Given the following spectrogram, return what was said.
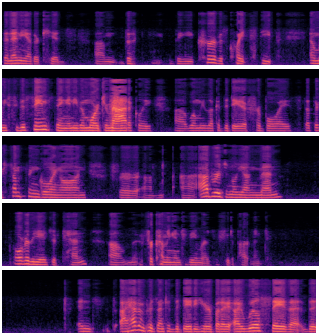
than any other kids. Um, the, the curve is quite steep. And we see the same thing, and even more dramatically, uh, when we look at the data for boys, that there's something going on for um, uh, Aboriginal young men over the age of 10 um, for coming into the emergency department. and I haven't presented the data here, but I, I, will say that the,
